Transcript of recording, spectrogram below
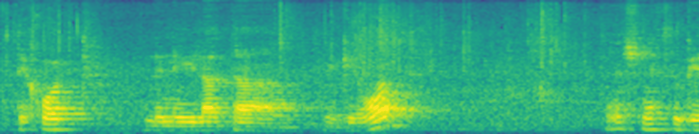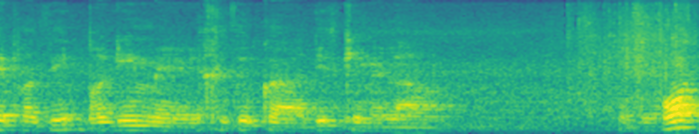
מפתחות לנעילת המגירות, ושני סוגי ברגים לחיזוק הדיסקים אל המגירות.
